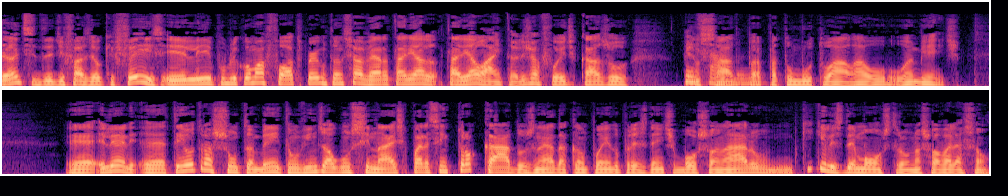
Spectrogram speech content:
antes de fazer o que fez, ele publicou uma foto perguntando se a Vera estaria lá. Então ele já foi de caso pensado, pensado né? para tumultuar lá o, o ambiente. É, Eliane, é, tem outro assunto também, estão vindo alguns sinais que parecem trocados né, da campanha do presidente Bolsonaro. O que, que eles demonstram na sua avaliação?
